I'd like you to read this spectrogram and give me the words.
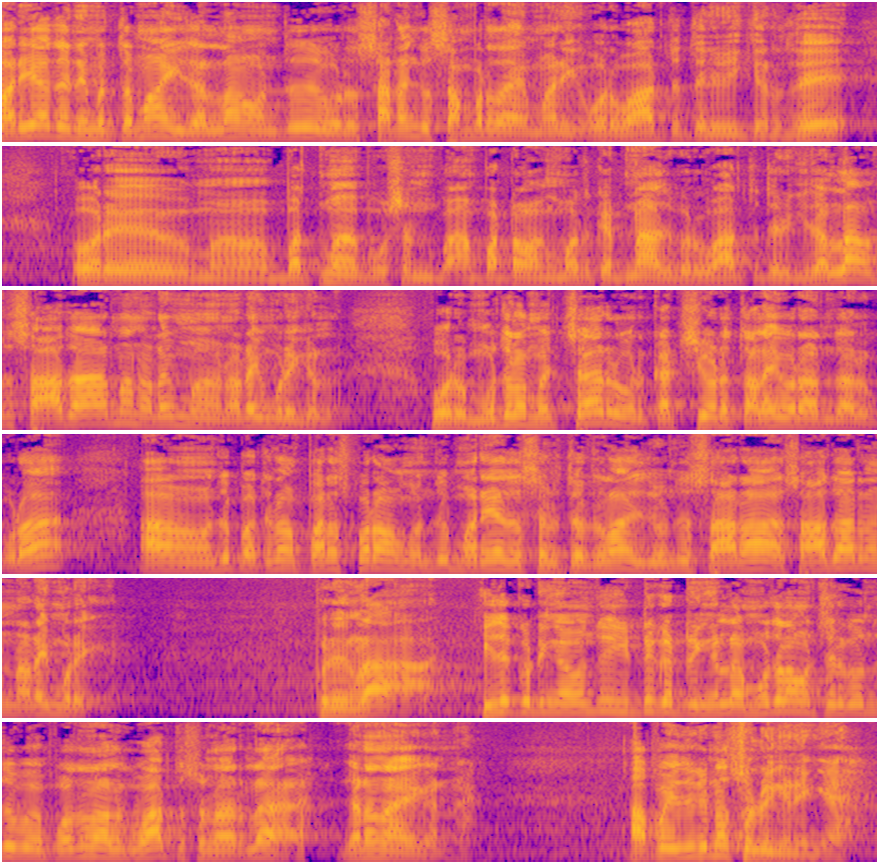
மரியாதை நிமித்தமாக இதெல்லாம் வந்து ஒரு சடங்கு சம்பிரதாயம் மாதிரி ஒரு வார்த்தை தெரிவிக்கிறது. ஒரு பத்மபூஷன் ப- பட்டம் வாங்கும்போது கட்டினா அதுக்கு ஒரு வார்த்தை தெரிவிக்கும் இதெல்லாம் வந்து சாதாரண நடைமு நடைமுறைகள். ஒரு முதலமைச்சர் ஒரு கட்சியோட தலைவராக இருந்தாலும் கூட அவன் வந்து பார்த்தீங்கன்னா பரஸ்பரம் அவங்க வந்து மரியாதை செலுத்துறதுலாம் இது வந்து சாரா சாதாரண நடைமுறை. புரியுதுங்களா? இதுக்கு நீங்கள் வந்து இட்டு கட்டுறீங்கள முதலமைச்சருக்கு வந்து பிறந்த நாளுக்கு வார்த்தை சொன்னார்ல ஜனநாயகன் அப்போ இதுக்கு என்ன சொல்லுவீங்க நீங்கள்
